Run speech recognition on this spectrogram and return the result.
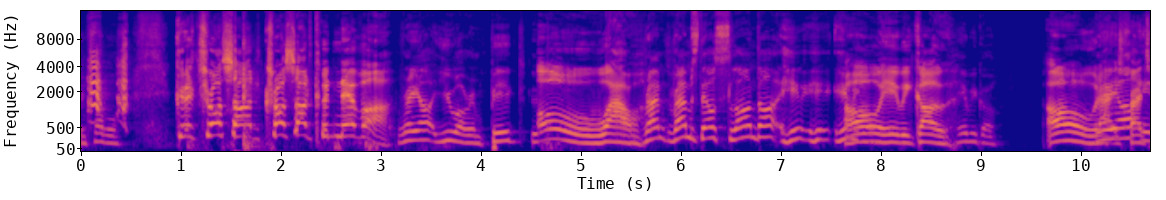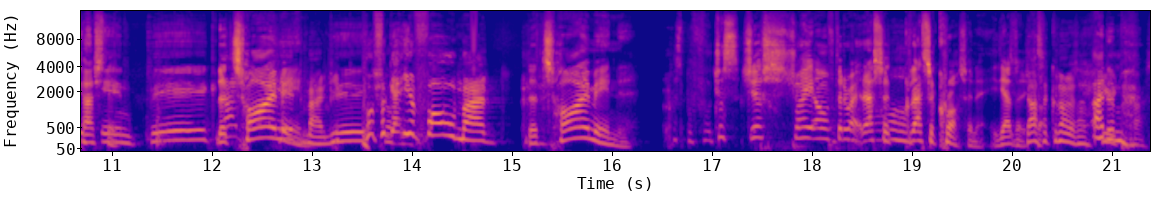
in trouble. Could- Trossard, Trossard could never. Raya, you are in big. Oh wow. Ram, Ramsdale slander. Here, here, here Oh, we go. Oh, here we go. Here we go. Oh, that is Raya fantastic. in big. the Kid, timing, man. You, put, forget trouble. your phone, man. the timing. Just before, just Just straight after the right. That's a oh. that's a cross, isn't it? He doesn't. That's a, shot. no, that's a huge Adam. pass.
